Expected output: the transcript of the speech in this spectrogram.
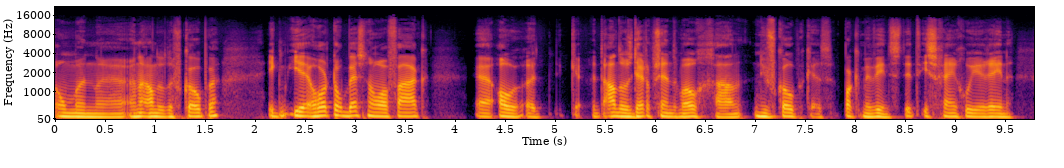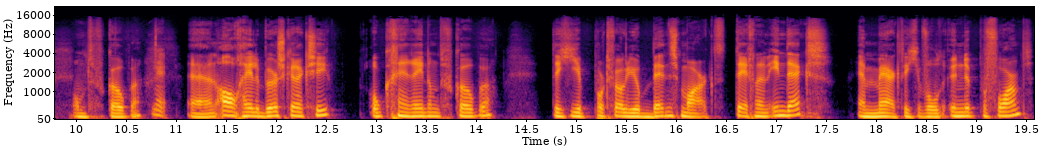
om een, een aandeel te verkopen. Ik, je hoort toch best nog wel vaak... eh, oh, het, het aandeel is 30% omhoog gegaan. Nu verkoop ik het. Pak ik mijn winst. Dit is geen goede reden om te verkopen. Nee. Eh, een algehele beurscorrectie. ook geen reden om te verkopen. Dat je je portfolio benchmarkt tegen een index en merkt dat je bijvoorbeeld underperformt.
